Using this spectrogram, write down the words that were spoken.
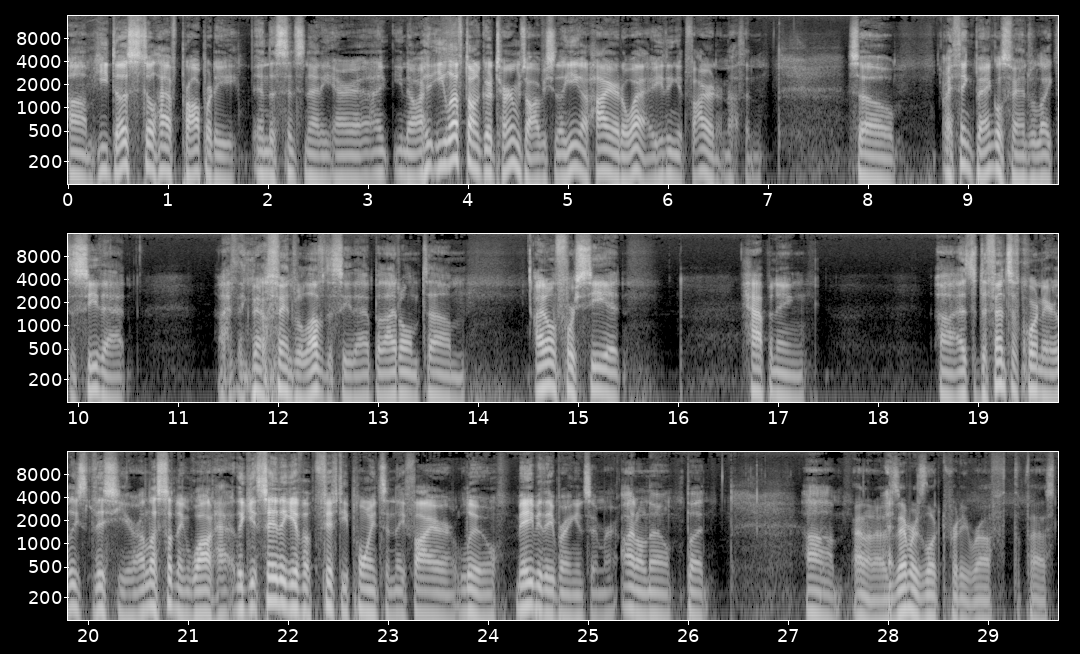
Um, he does still have property in the Cincinnati area. I, you know, I, he left on good terms. Obviously, like, he got hired away. He didn't get fired or nothing. So, I think Bengals fans would like to see that. I think Bengals fans would love to see that, but I don't. Um, I don't foresee it happening uh, as a defensive coordinator at least this year, unless something wild. Ha- they get, say they give up 50 points and they fire Lou. Maybe they bring in Zimmer. I don't know, but um, I don't know. I- Zimmer's looked pretty rough the past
